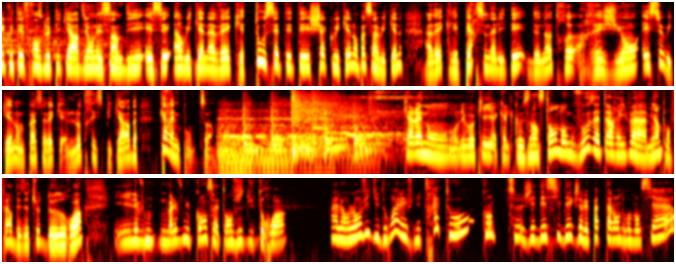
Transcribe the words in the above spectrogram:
Écoutez France Bleu Picardie, on est samedi et c'est un week-end avec tout cet été, chaque week-end, on passe un week-end avec les personnalités de notre région. Et ce week-end, on le passe avec l'autrice picarde Karen Ponte. Karen, on, l'évoquait il y a quelques instants, donc vous êtes arrivé à Amiens pour faire des études de droit. Il est venu quand cette envie du droit? Alors l'envie du droit, elle est venue très tôt. Quand j'ai décidé que j'avais pas de talent de romancière,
